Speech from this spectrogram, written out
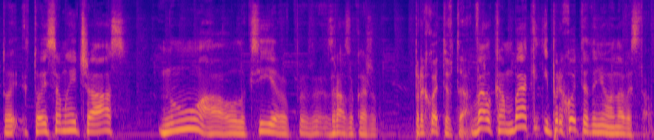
той, той самий час. Ну, а Олексій зразу каже: Приходьте в театр. welcome back і приходьте до нього на виставу.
